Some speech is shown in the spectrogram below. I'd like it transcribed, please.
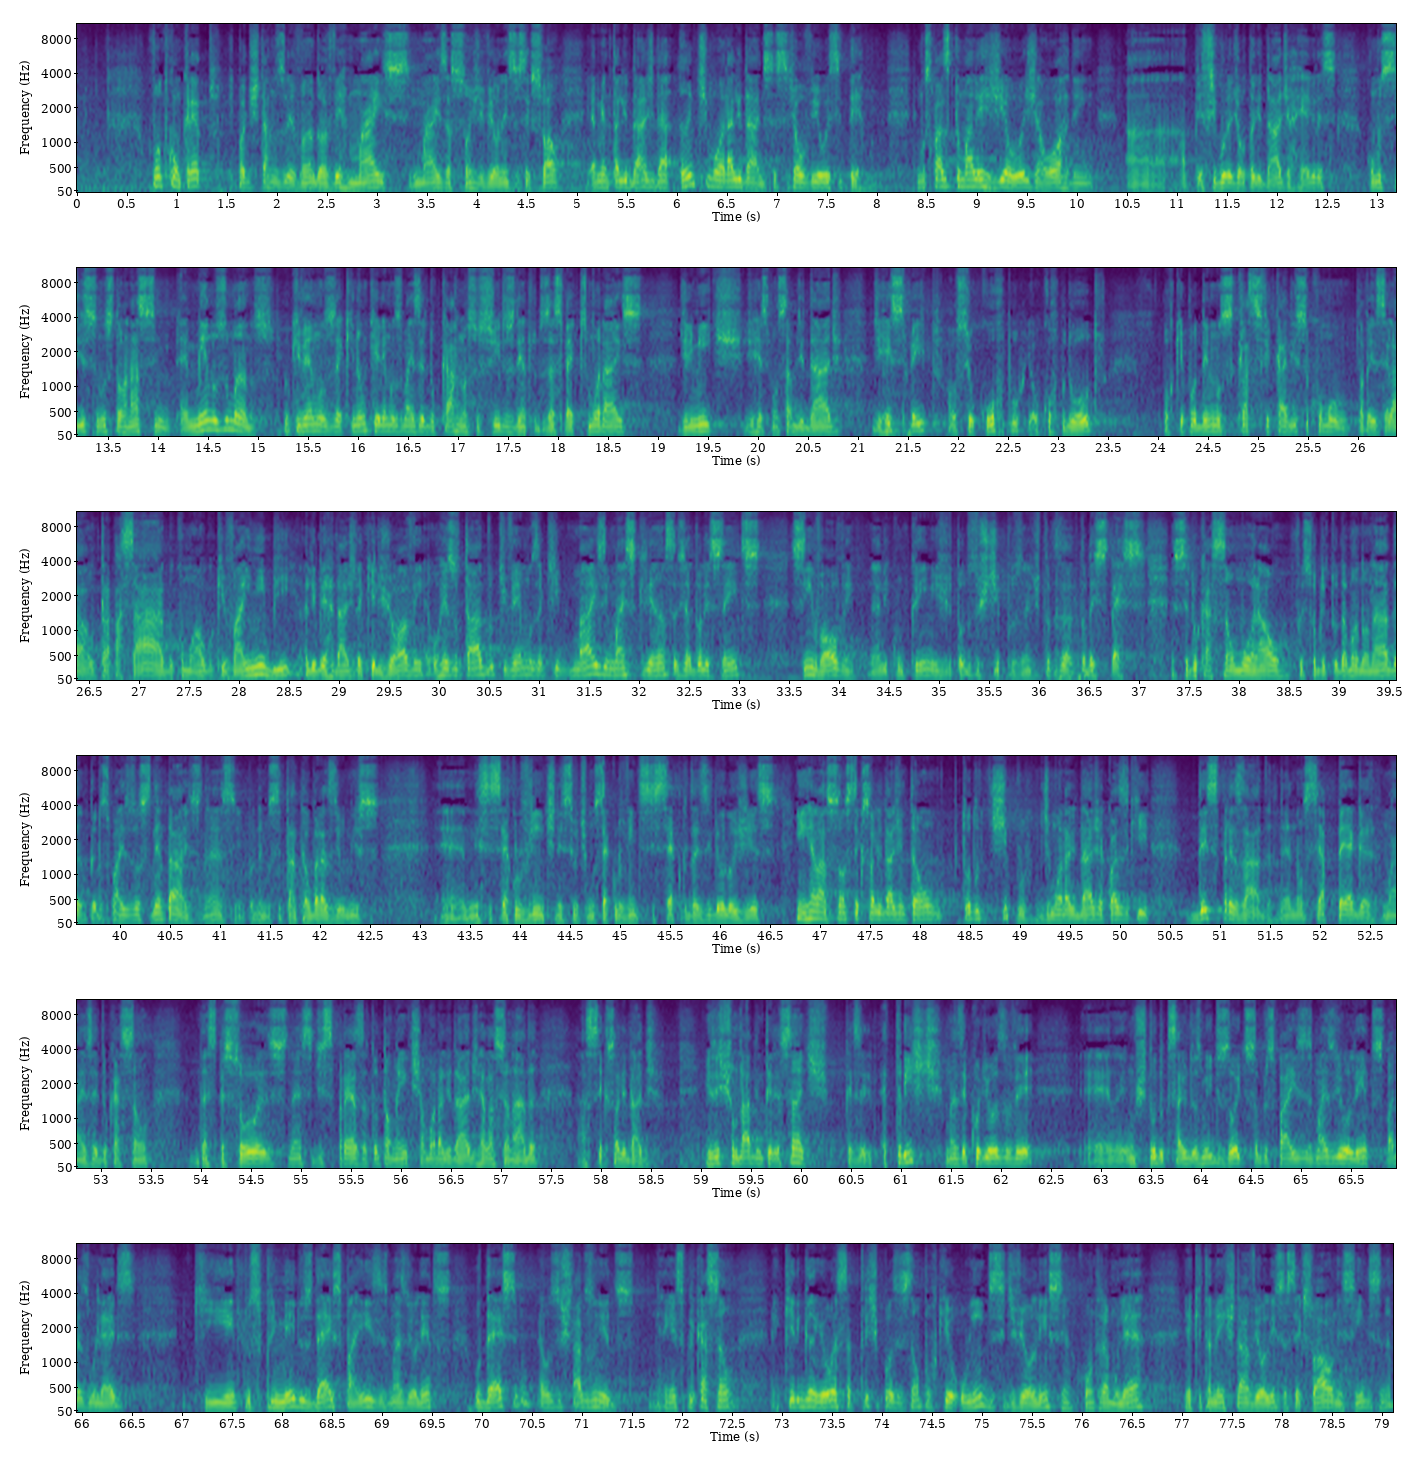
Ponto concreto que pode estar nos levando a ver mais e mais ações de violência sexual é a mentalidade da antimoralidade. Você já ouviu esse termo? Temos quase que uma alergia hoje à ordem, à, figura de autoridade, a regras, como se isso nos tornasse é, menos humanos. O que vemos é que não queremos mais educar nossos filhos dentro dos aspectos morais, de limite, de responsabilidade, de respeito ao seu corpo e ao corpo do outro, porque podemos classificar isso como, talvez, sei lá, ultrapassado, como algo que vai inibir a liberdade daquele jovem. O resultado que vemos é que mais e mais crianças e adolescentes se envolvem né, ali com crimes de todos os tipos, né, de toda, toda a espécie. Essa educação moral foi, sobretudo, abandonada pelos países ocidentais. Né, assim, podemos citar até o Brasil nisso é, nesse século XX, nesse último século XX, esse século das ideologias. Em relação à sexualidade, então, todo tipo de moralidade é quase que desprezada, né? não se apega mais à educação das pessoas, né? se despreza totalmente a moralidade relacionada à sexualidade. Existe um dado interessante, quer dizer, é triste, mas é curioso ver é, um estudo que saiu em 2018 sobre os países mais violentos para as mulheres que entre os primeiros dez países mais violentos, o décimo é os Estados Unidos. E a explicação é que ele ganhou essa triste posição porque o índice de violência contra a mulher, e aqui também está a violência sexual nesse índice, né,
